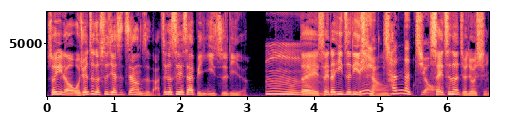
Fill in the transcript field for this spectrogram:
所以呢，我觉得这个世界是这样子的，这个世界是在比意志力的。嗯，对，谁的意志力强，撑得久，谁撑得久就行。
